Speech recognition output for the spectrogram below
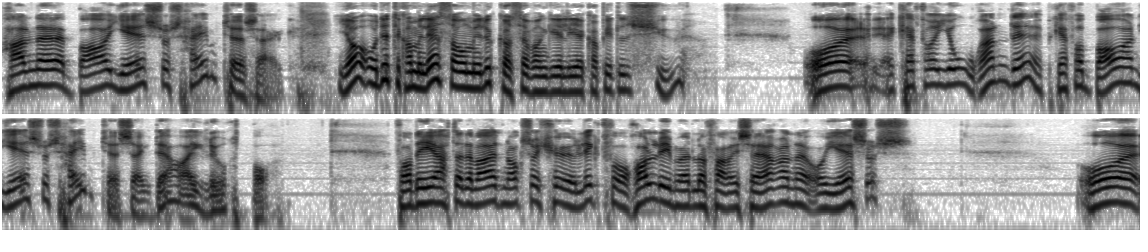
han eh, ba Jesus hjem til seg. Ja, og dette kan vi lese om i Lukasevangeliet kapittel 7. Og eh, hvorfor gjorde han det? Hvorfor ba han Jesus hjem til seg? Det har jeg lurt på. Fordi at det var et nokså kjølig forhold mellom fariserene og Jesus. Og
